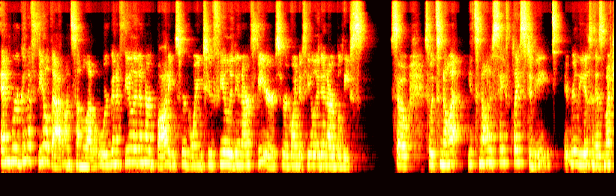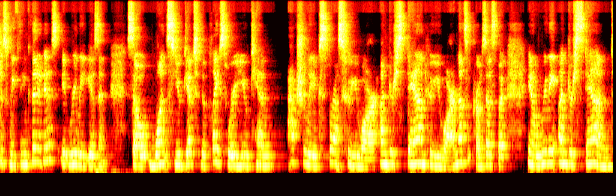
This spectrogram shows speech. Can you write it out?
and we're going to feel that on some level. We're going to feel it in our bodies. We're going to feel it in our fears. We're going to feel it in our beliefs so, so it's not, it's not a safe place to be. It really isn't as much as we think that it is. It really isn't. So once you get to the place where you can actually express who you are, understand who you are, and that's a process, but, you know, really understand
